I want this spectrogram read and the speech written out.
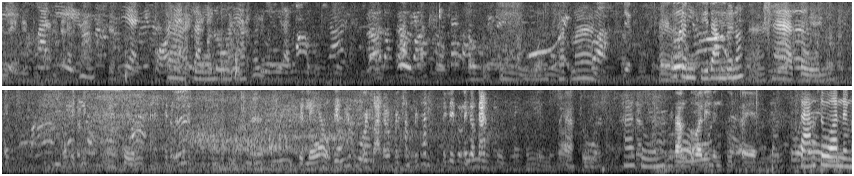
นี่มาที่เนี่ยที่ขอเนี่ยหลักกิโลเนี่ยเขาอยู่ที่หลักกิโลเออๆ ชัดมากเออเป็นสีดำด้วยเนาะห้าศูนย์ห้าศูนย์เสร็จแล้วเสร็จแล้วไปสายไปทันไปทันไปเล่นตรงไหนครับนะห้าศูนย์ห้าศูนย์สามตัวนี่หนึ่งศูนย์แปดสามตัวหนึ่ง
